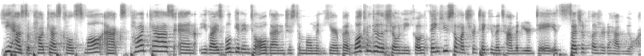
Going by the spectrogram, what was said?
he has a podcast called Small Axe Podcast. And you guys, we'll get into all that in just a moment here. But welcome to the show, Nico. Thank you so much for taking the time out of your day. It's such a pleasure to have you on.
